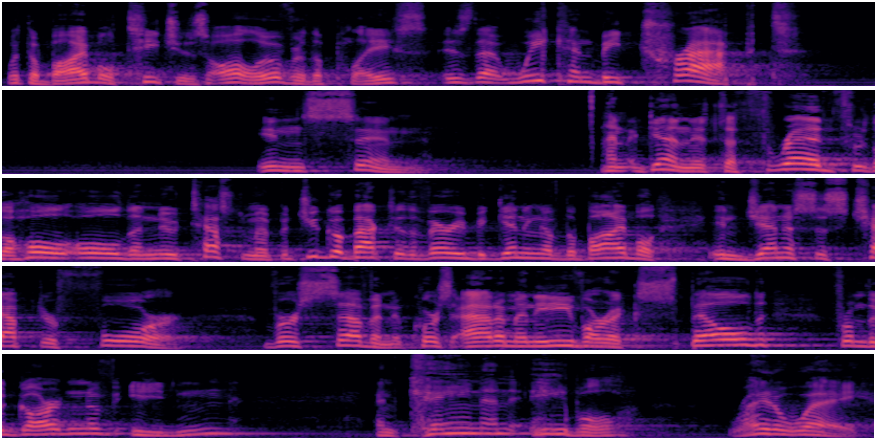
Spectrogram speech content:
what the Bible teaches all over the place is that we can be trapped in sin. And again, it's a thread through the whole Old and New Testament. But you go back to the very beginning of the Bible in Genesis chapter 4, verse 7. Of course, Adam and Eve are expelled from the Garden of Eden, and Cain and Abel, right away,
